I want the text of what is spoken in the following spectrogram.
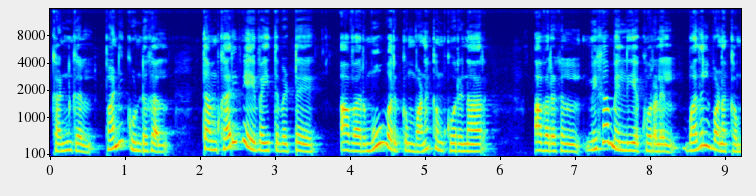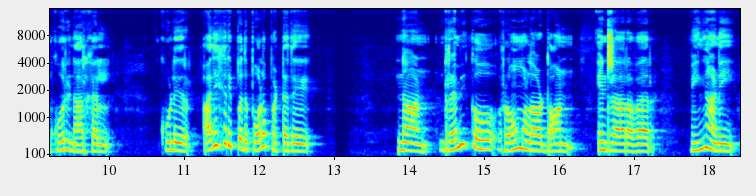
கண்கள் பனிக்குண்டுகள் தம் கருவியை வைத்துவிட்டு அவர் மூவருக்கும் வணக்கம் கூறினார். அவர்கள் மிக மெல்லிய குரலில் பதில் வணக்கம் கூறினார்கள். குளிர் அதிகரிப்பது போலப்பட்டது. நான் ரெமிகோ ரோமலா டான் என்றார் அவர். விஞ்ஞானி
